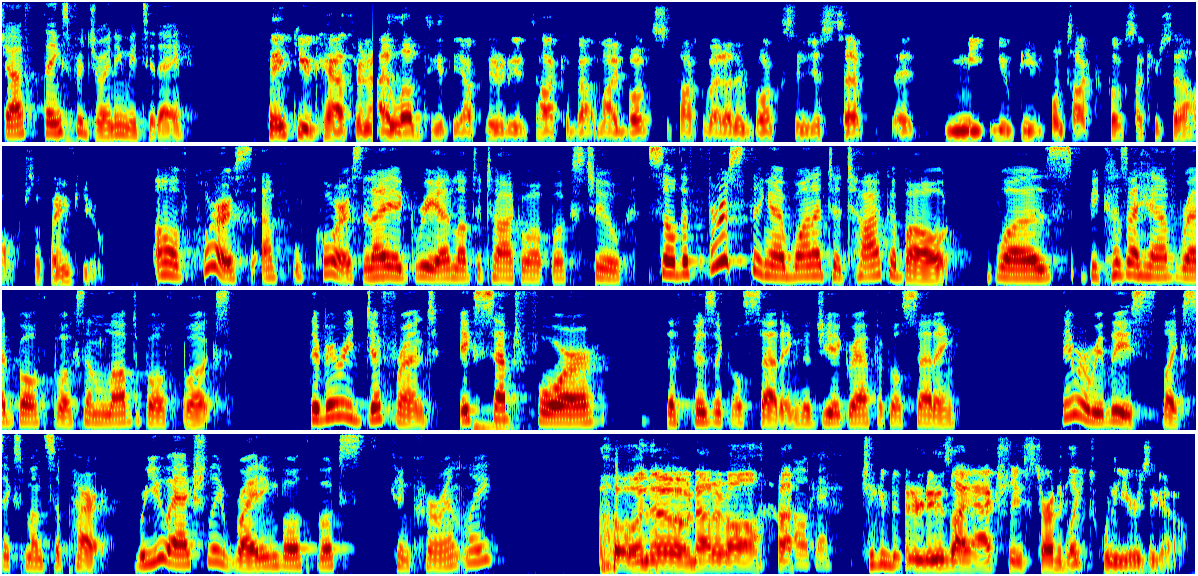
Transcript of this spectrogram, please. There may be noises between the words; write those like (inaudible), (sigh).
Jeff, thanks for joining me today. Thank you, Catherine. I love to get the opportunity to talk about my books, to talk about other books, and just to uh, meet new people and talk to folks like yourself. So thank you. Oh, of course, of course. And I agree. I'd love to talk about books too. So the first thing I wanted to talk about was because I have read both books and loved both books, they're very different except for the physical setting, the geographical setting. They were released like six months apart. Were you actually writing both books concurrently? Oh, no, not at all. (laughs) Oh, okay. Chicken Dinner News, I actually started like 20 years ago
